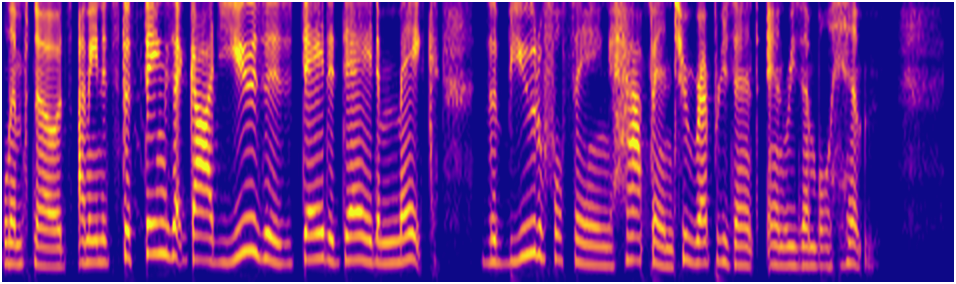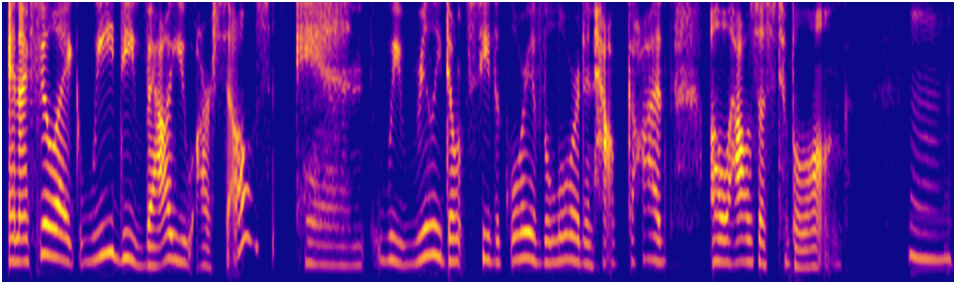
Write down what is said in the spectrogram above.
lymph nodes. I mean, it's the things that God uses day to day to make the beautiful thing happen to represent and resemble Him. And I feel like we devalue ourselves and we really don't see the glory of the Lord and how God allows us to belong. Mm.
